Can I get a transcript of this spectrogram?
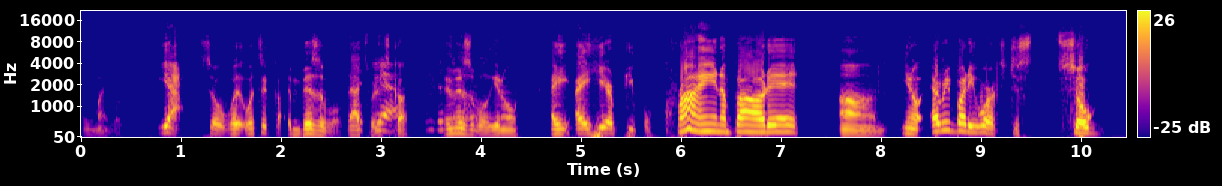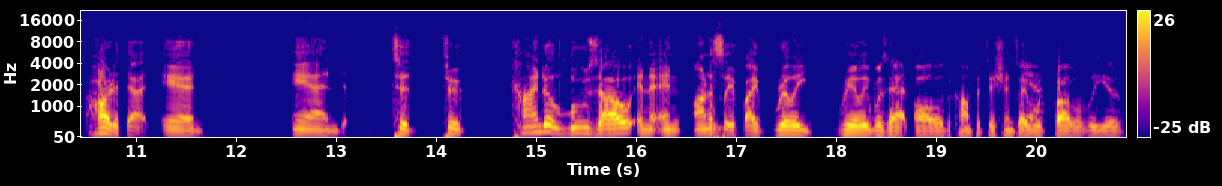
who am I looking? Yeah. So what, what's it called? Invisible. That's what it's called Invisible. invisible you know i i hear people crying about it um you know everybody works just so hard at that and and to to kind of lose out and and honestly if i really really was at all of the competitions i would probably have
